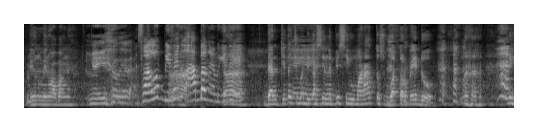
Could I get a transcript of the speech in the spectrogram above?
beli minum abangnya. Ya, iya, iya. Selalu biasanya tuh Ah. abang yang begitu ya. Nah, Dan kita Iya, cuma iya, dikasih lebih 1500 buat torpedo. nih,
